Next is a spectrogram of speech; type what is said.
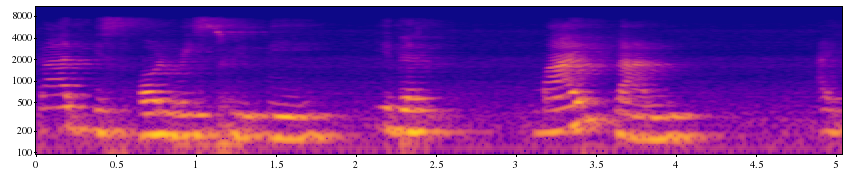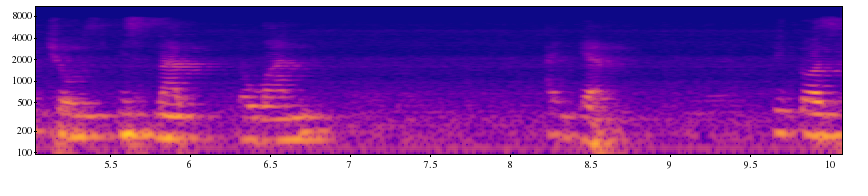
God is always with me. Even my plan I chose is not the one I get. Because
